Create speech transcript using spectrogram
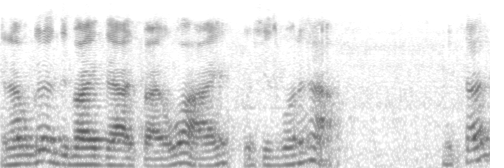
And I'm going to divide that by y, which is 1 half. Okay?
